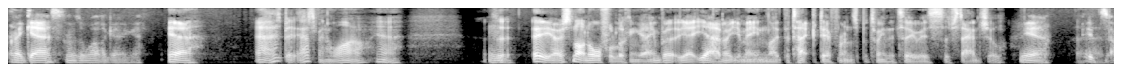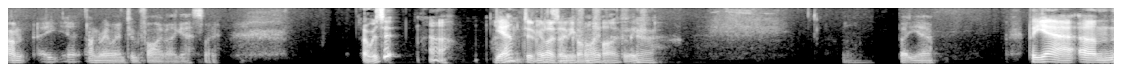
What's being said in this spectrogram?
I guess. It was a while ago, yeah. yeah. Yeah, it's been, that's been a while. Yeah. Mm. it- yeah, it's not an awful looking game, but yeah, yeah, I know what you mean. Like the tech difference between the two is substantial. Yeah. It's un- Unreal Engine 5, I guess. So. Oh, is it? Ah, Yeah, I didn't realize they'd gone five, five. Yeah. But yeah. But yeah, um,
